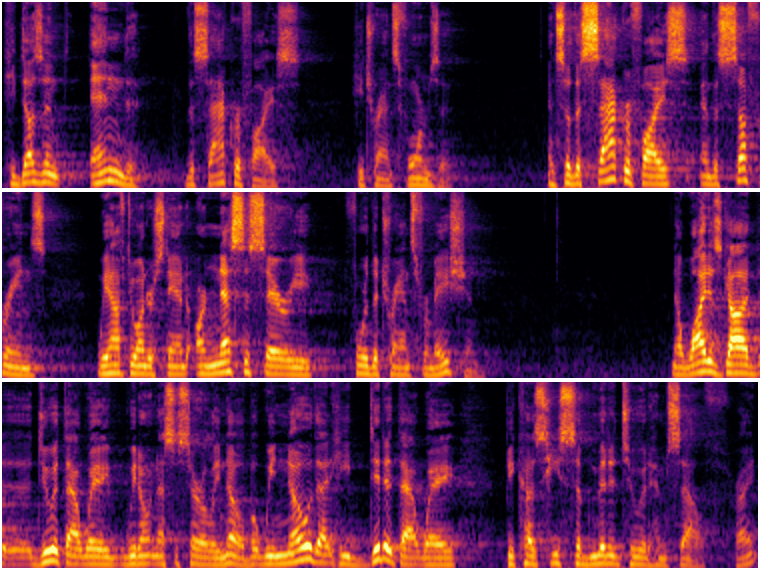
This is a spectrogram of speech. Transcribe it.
He doesn't end the sacrifice, He transforms it. And so the sacrifice and the sufferings we have to understand are necessary for the transformation. Now, why does God uh, do it that way? We don't necessarily know, but we know that He did it that way because He submitted to it Himself, right?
